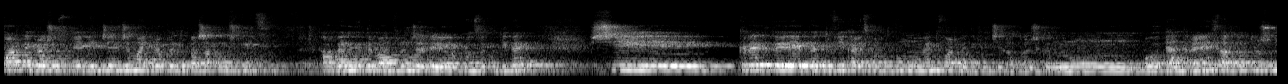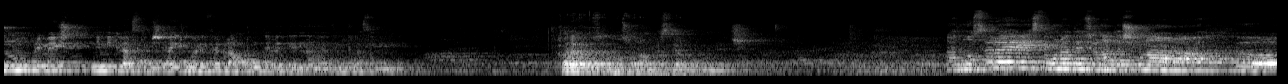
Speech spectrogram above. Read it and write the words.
foarte greu și o să fie din ce în ce mai greu pentru că, așa cum știți, avem câteva înfrângeri consecutive și cred că e pentru fiecare sportiv un moment foarte dificil atunci când nu te antrenezi, dar totuși nu primești nimic la schimb și aici mă refer la punctele din, din clasa 1. Care a fost atmosfera în vestiar după meci? Atmosfera este una tensionată și una uh,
